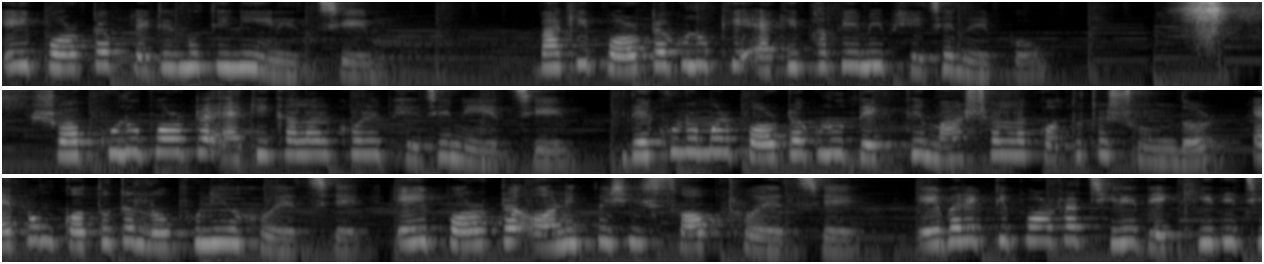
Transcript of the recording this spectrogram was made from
এই পরোটা প্লেটের মধ্যে নিয়ে নিচ্ছি। বাকি পরোটাগুলোকে একইভাবে আমি ভেজে নেব। সবগুলো পরোটা একই কালার করে ভেজে নিয়েছি। দেখুন আমার পরোটাগুলো দেখতে মার্শাল্লাহ কতটা সুন্দর এবং কতটা লোভনীয় হয়েছে। এই পরোটা অনেক বেশি সফট হয়েছে। এবার একটি পরোটা ছিঁড়ে দেখিয়ে দিচ্ছি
